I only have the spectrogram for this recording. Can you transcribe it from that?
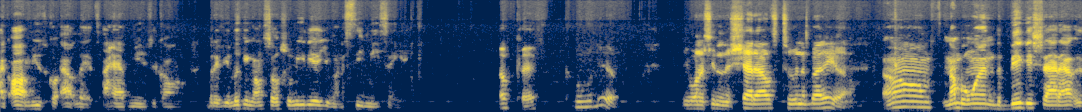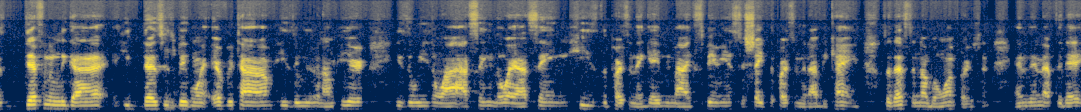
like all musical outlets. I have music on. But if you're looking on social media, you're gonna see me singing. Okay, cool deal. You want to see the shout outs to anybody? Else? Um, number one, the biggest shout out is definitely God. He does his big one every time. He's the reason I'm here. He's the reason why I sing the way I sing. He's the person that gave me my experience to shape the person that I became. So that's the number one person. And then after that,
